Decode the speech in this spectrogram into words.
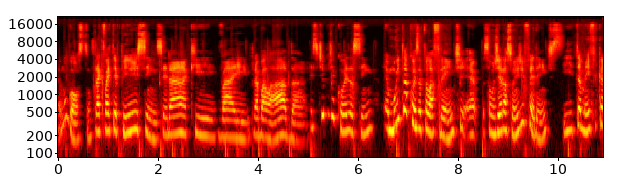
Eu não gosto. Será que vai ter piercing? Será que vai pra balada? Esse tipo de coisa assim. É muita coisa pela frente, é, são gerações diferentes. E também fica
